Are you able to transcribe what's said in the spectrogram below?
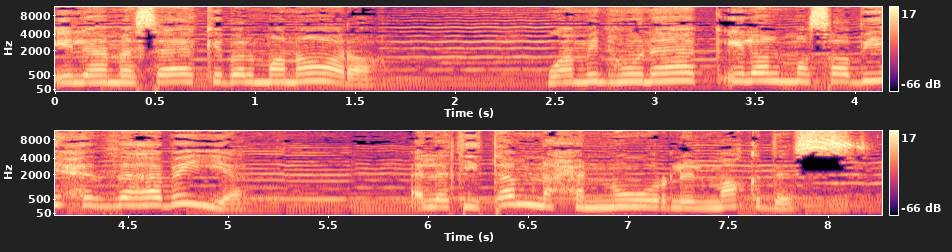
إلى مساكب المنارة ومن هناك إلى المصابيح الذهبية التي تمنح النور للمقدس.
